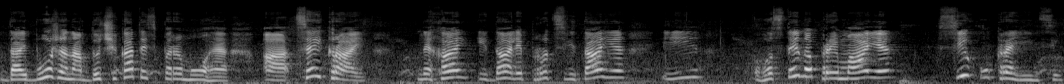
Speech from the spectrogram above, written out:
Дай Боже нам дочекатись перемоги. А цей край нехай і далі процвітає і гостино приймає всіх українців.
